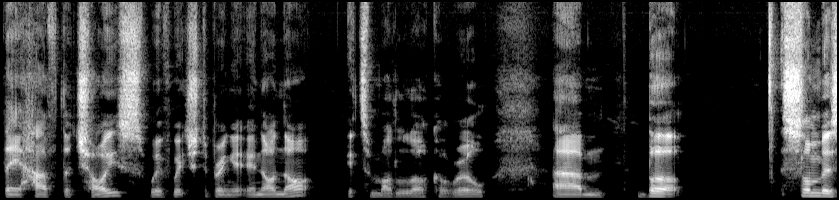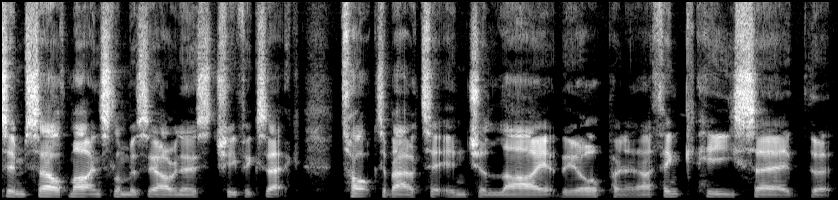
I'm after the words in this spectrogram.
they have the choice with which to bring it in or not. It's a model local rule, um, but Slumbers himself, Martin Slumbers, the R&A's chief exec, talked about it in July at the Open, and I think he said that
